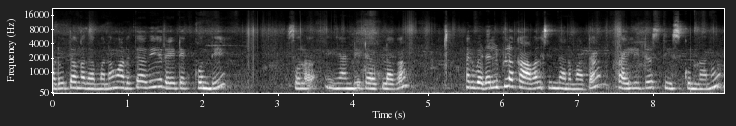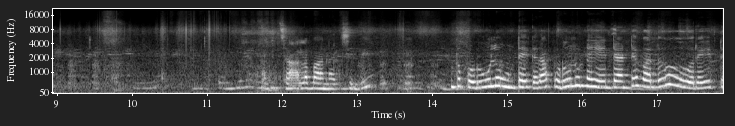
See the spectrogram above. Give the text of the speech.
అడుగుతాం కదా మనం అడిగితే అది రేట్ ఎక్కువ ఉంది సో ఈ అండి టైప్ లాగా నాకు వెడల్పులో కావాల్సింది అనమాట ఫైవ్ లీటర్స్ తీసుకున్నాను. అది చాలా బాగా నచ్చింది. ఇంకా పొడవులు ఉంటాయి కదా పొడవులు ఉన్నాయి ఏంటంటే వాళ్ళు రేట్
